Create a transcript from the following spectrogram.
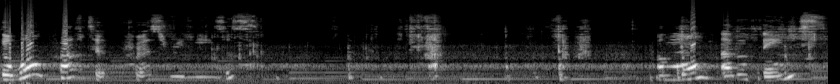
The well crafted press releases, among other things,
